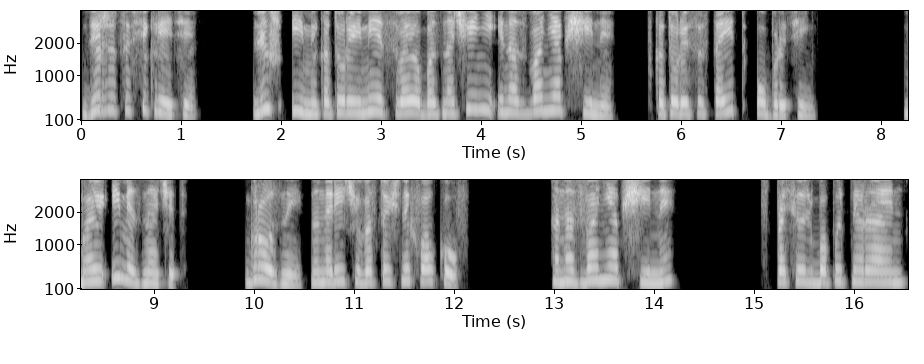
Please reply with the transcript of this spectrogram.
держится в секрете. Лишь имя, которое имеет свое обозначение и название общины, в которой состоит оборотень. Мое имя значит «Грозный» на наречии восточных волков. «А название общины?» — спросил любопытный Райан.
